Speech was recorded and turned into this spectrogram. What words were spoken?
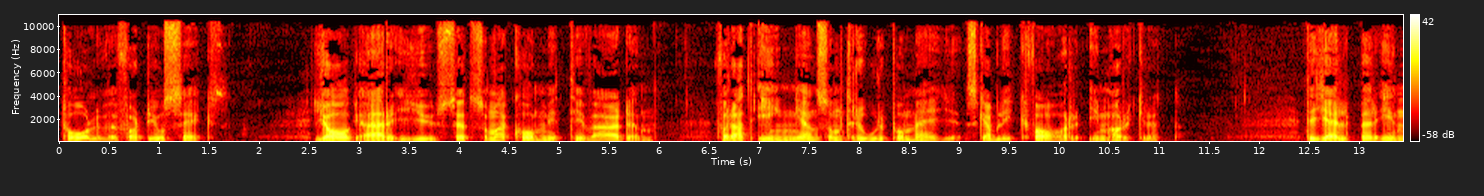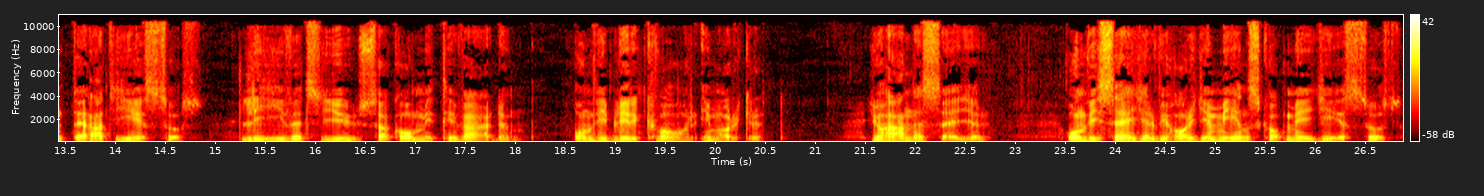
12.46. Jag är ljuset som har kommit till världen för att ingen som tror på mig ska bli kvar i mörkret. Det hjälper inte att Jesus livets ljus har kommit till världen om vi blir kvar i mörkret. Johannes säger, om vi säger vi har gemenskap med Jesus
